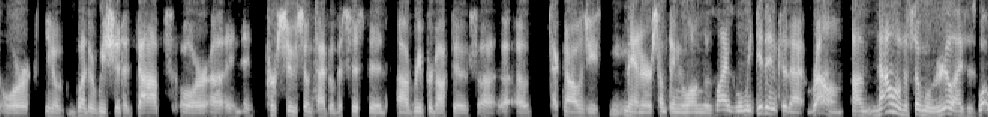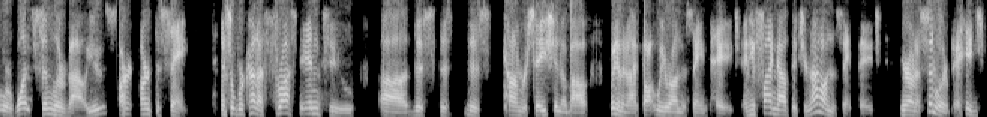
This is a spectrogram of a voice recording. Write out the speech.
or you know whether we should adopt or uh, and, and pursue some type of assisted uh, reproductive uh, uh technology manner or something along those lines. When we get into that realm, um, now all of a sudden we realize is what were once similar values aren't aren't the same, and so we're kind of thrust into uh, this this this conversation about wait a minute, I thought we were on the same page, and you find out that you're not on the same page. You're on a similar page.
